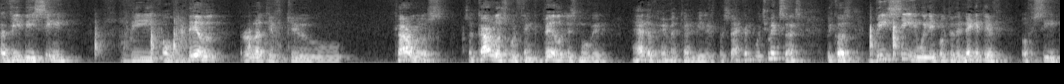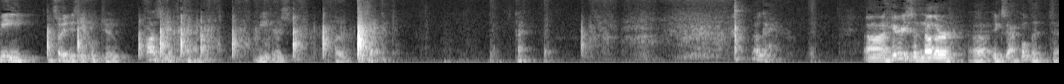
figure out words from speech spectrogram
uh, VBC, V of Bill relative to Carlos, so Carlos will think Bill is moving ahead of him at 10 meters per second, which makes sense because BC will equal to the negative of CB, and so it is equal to positive 10 meters per second. Okay. Okay. Uh, here is another uh, example that uh,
